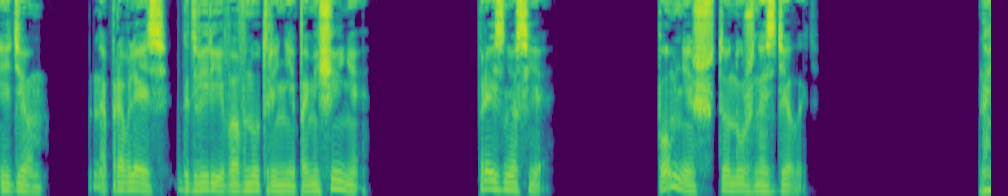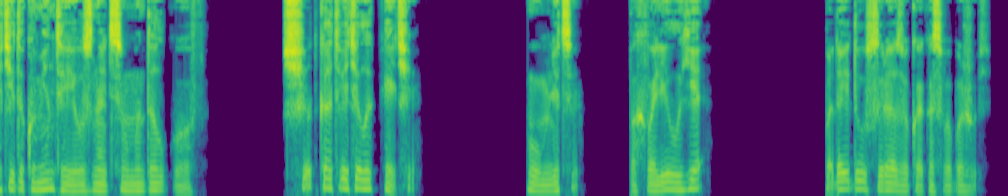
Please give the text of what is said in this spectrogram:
«Идем», направляясь к двери во внутреннее помещение, произнес я. «Помнишь, что нужно сделать?» «Найти документы и узнать суммы долгов», — четко ответила Кэти. «Умница», — похвалил я. «Подойду сразу, как освобожусь».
